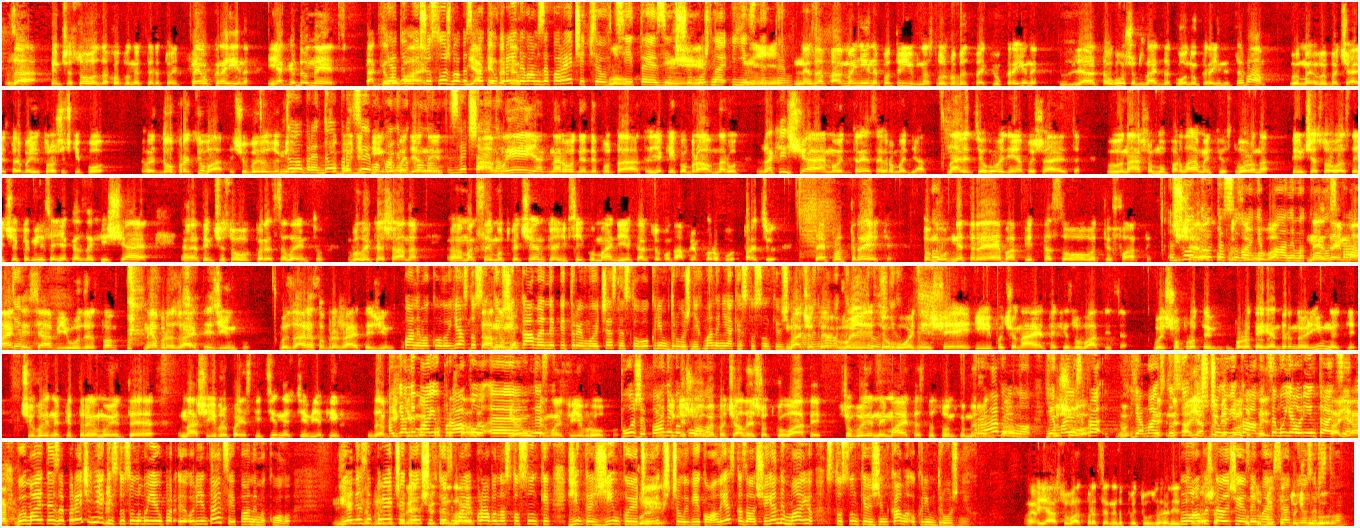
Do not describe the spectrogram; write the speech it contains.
за тимчасово захоплених територій. Це Україна, як і Донець, так і Я думаю, що служба безпеки України вам заперечить в цій Ну, тезі, що можна їздити. Ні, не за а мені не потрібна служба безпеки України для того, щоб знати закони України. Це вам ви вибачаю, треба їх трошечки по. Е, Допрацювати, щоб ви розуміли, Добре, будь-який пане громадянин, звичайно. А ми, як народні депутати, яких обрав народ, захищаємо інтереси громадян. Навіть сьогодні я пишаюся в нашому парламенті. Створена тимчасова слідча комісія, яка захищає е, тимчасових переселенців. Велика шана е, Максиму Ткаченка і всій команді, яка в цьому напрямку робить працює. Це по третє. Тому не треба підтасовувати факти. Жодного тасування, пане Миколо, не займайтеся аб'юзерством, не ображайте жінку. Ви зараз ображаєте жінку. Пане Миколо, я стосунків Даному- з жінками не підтримую, чесне слово, окрім дружніх. У мене ніяких стосунків з жінками Бачите, немає, окрім ви дружніх. сьогодні ще і починаєте хизуватися. Ви що проти проти гендерної рівності? Чи ви не підтримуєте наші європейські цінності, в яких завдяки А я не ми маю права, е, і не- в Європу? Боже, пане Ну, тільки що ви почали шуткувати, що ви не маєте стосунку між Правильно, я маю що? спра... я маю стосунки з чоловіками. Це моя орієнтація. як- Ви маєте заперечення якісь стосовно моєї орієнтації, пане Миколо? Ні, я не заперечую того, що хтось має право на стосунки жінка з жінкою, Ви- чоловік з чоловіком. Але я сказала, що я не маю стосунків з жінками, окрім дружніх. А я у вас про це не запитував взагалі. Ну це а ви сказали, що я займаюся аб'юзерством.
